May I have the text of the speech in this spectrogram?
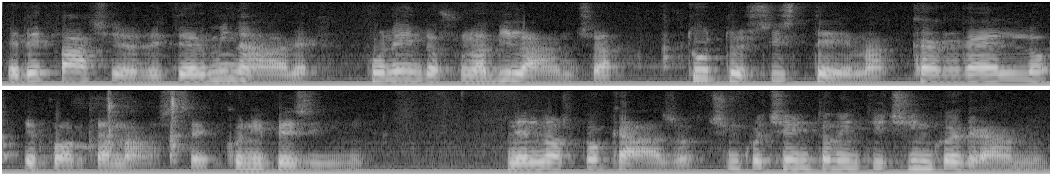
ed è facile determinare ponendo su una bilancia tutto il sistema carrello e portamasse con i pesini nel nostro caso 525 grammi.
